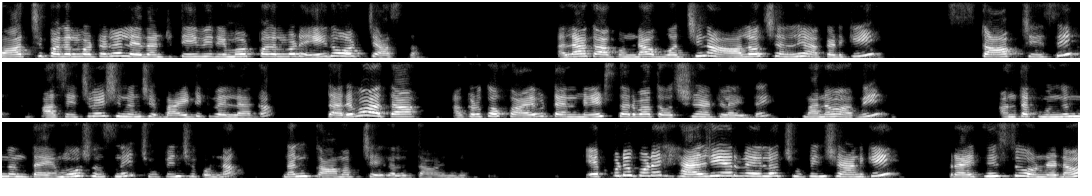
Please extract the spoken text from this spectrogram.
వాచ్ పగలగొట్టడం లేదంటే టీవీ రిమోట్ పగలగొట్టడం ఏదో ఒకటి చేస్తాం. అలా కాకుండా వచ్చిన ఆలోచనల్ని అక్కడికి స్టాప్ చేసి ఆ సిచ్యువేషన్ నుంచి బయటికి వెళ్ళాక తర్వాత అక్కడికి ఫైవ్ టెన్ మినిట్స్ తర్వాత వచ్చినట్లయితే మనం అవి అంతకు ముందున్నంత ఎమోషన్స్ని చూపించకుండా దాన్ని కామప్ చేయగలుగుతా అండి. ఎప్పుడు కూడా హెల్దియర్ వేలో చూపించడానికి ప్రయత్నిస్తూ ఉండడం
